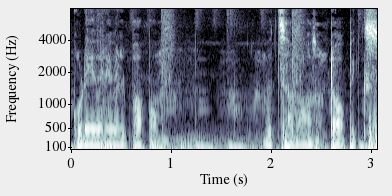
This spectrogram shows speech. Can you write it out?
கூடிய விரைவில் பார்ப்போம். வித் சம் ஆசம் டாபிக்ஸ்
